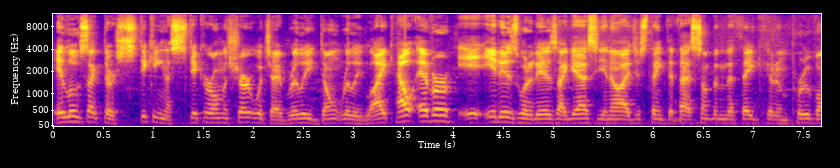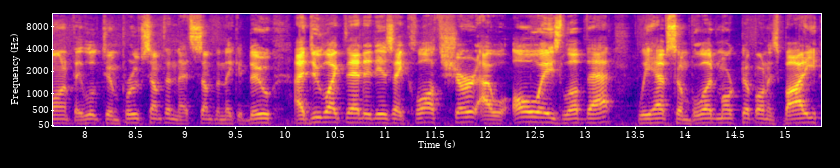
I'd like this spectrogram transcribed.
It looks like they're sticking a sticker on the shirt, which I really don't really like. However, it, it is what it is, I guess. You know, I just think that that's something that they could improve on. If they look to improve something, that's something they could do. I do like that it is a cloth shirt. I will always love that. We have some blood marked up on his body.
